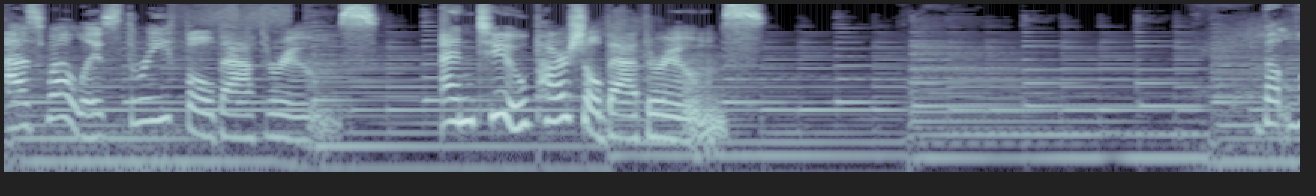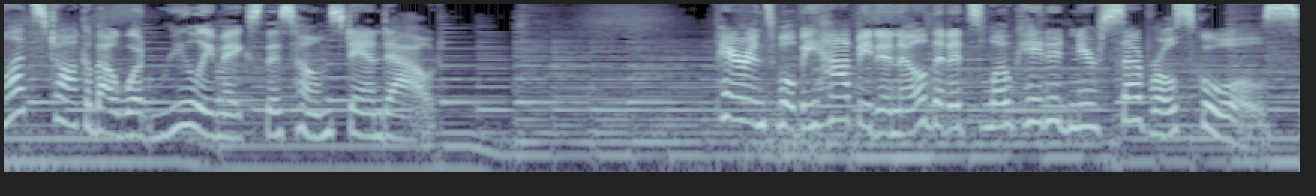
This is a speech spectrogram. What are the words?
as well as three full bathrooms and two partial bathrooms. But let's talk about what really makes this home stand out. Parents will be happy to know that it's located near several schools.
